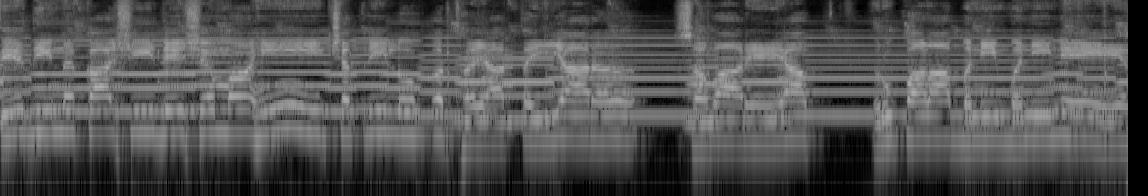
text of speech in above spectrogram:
તે દિન કાશી દેશમાંહી ક્ષત્રિય લોક થયા તૈયાર. સવારે આપ રૂપાળા બની બનીને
